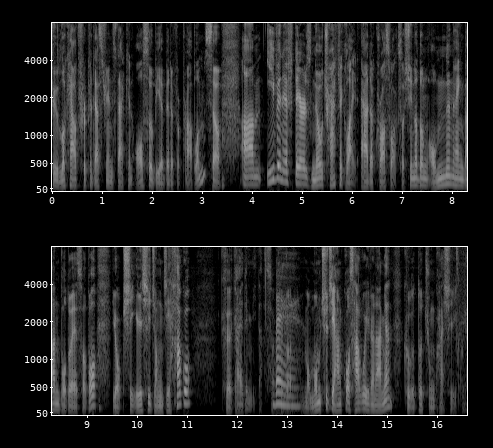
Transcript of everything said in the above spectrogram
to look out for pedestrians, that can also be a bit of a problem. So um, even if there's no traffic light at a crosswalk, so 신호등 없는 횡단보도에서도 역시 일시 정지하고 그 가야 됩니다. So 네. 그거 뭐 멈추지 않고 사고 일어나면 그것도 중과실이고요.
